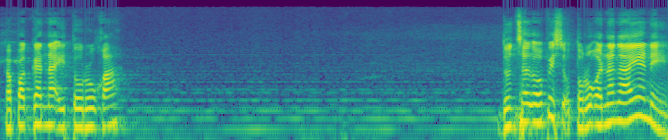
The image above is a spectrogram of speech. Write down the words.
kapag ka naituro ka? Doon sa office, turuan na nga yan eh.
